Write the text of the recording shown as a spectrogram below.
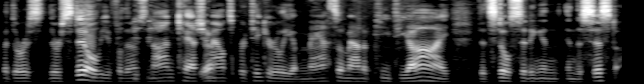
But there is there's still for those non-cash amounts, particularly a mass amount of PTI that's still sitting in, in the system.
